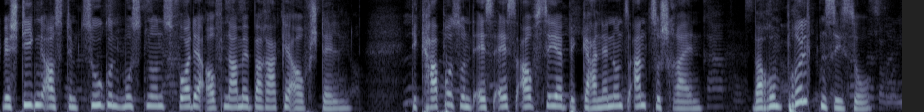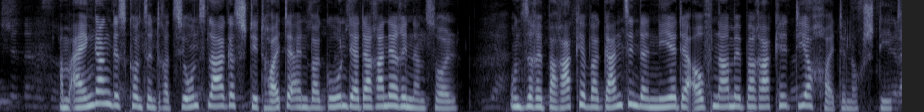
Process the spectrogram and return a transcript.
Wir stiegen aus dem Zug und mussten uns vor der Aufnahmebaracke aufstellen. Die Kapos und SS-Aufseher begannen uns anzuschreien. Warum brüllten sie so? Am Eingang des Konzentrationslagers steht heute ein Waggon, der daran erinnern soll. Unsere Baracke war ganz in der Nähe der Aufnahmebaracke, die auch heute noch steht.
